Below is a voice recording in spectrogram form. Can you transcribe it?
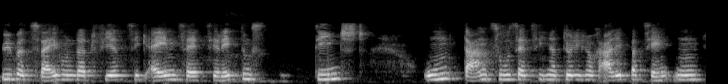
über 240 Einsätze Rettungsdienst und dann zusätzlich natürlich noch alle Patienten,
